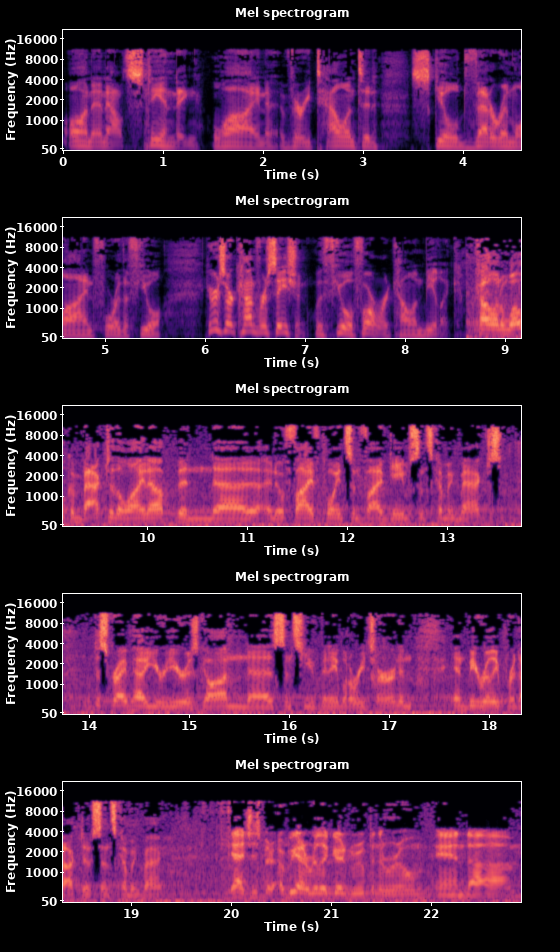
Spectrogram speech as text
on an outstanding line. A very talented, skilled veteran line for the Fuel. Here's our conversation with Fuel forward Colin Bilek. Colin, welcome back to the lineup, and uh, I know five points in five games since coming back. Just describe how your year has gone uh, since you've been able to return and, and be really productive since coming back. Yeah, it's just been, we got a really good group in the room, and um,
